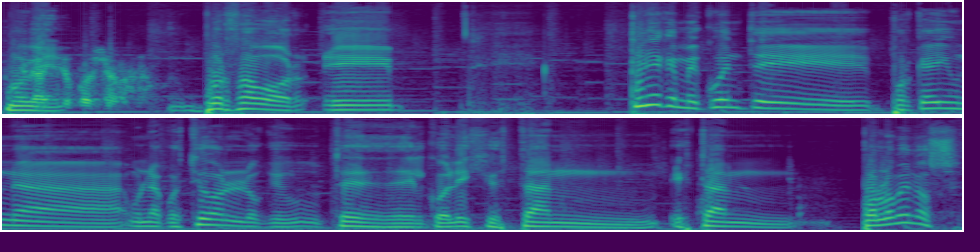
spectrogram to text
Muy Gracias por llamar. Por favor, eh, quería que me cuente, porque hay una, una cuestión, lo que ustedes del colegio están, están por lo menos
